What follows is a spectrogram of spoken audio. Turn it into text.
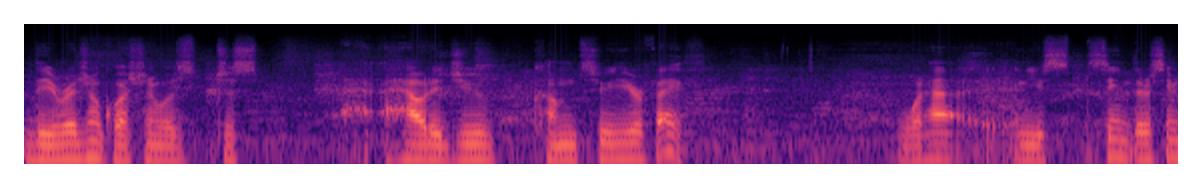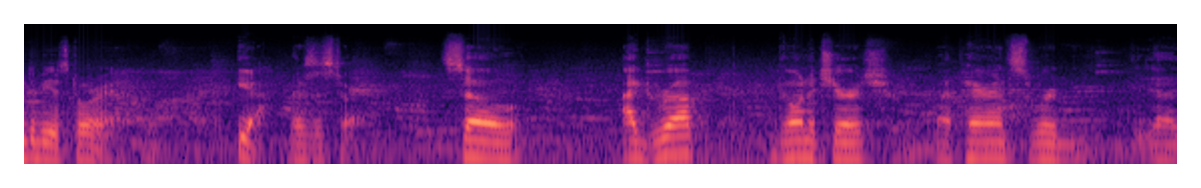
the original question was just how did you come to your faith? What ha- and you seem there seemed to be a story. Yeah, there's a story. So, I grew up going to church. My parents were uh,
